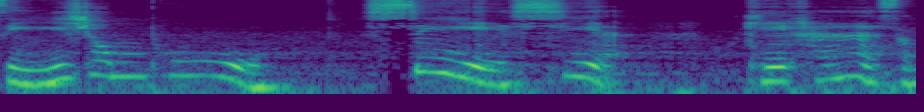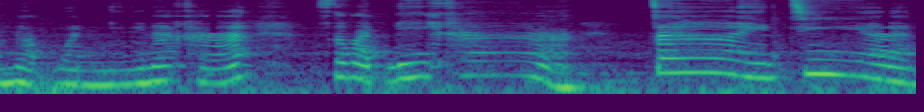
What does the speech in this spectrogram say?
สีชมพูเสี่ยเสี่ยโอเคค่ะสำหรับวันนี้นะคะ สวัสดีค่ะจ้ายเจียน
